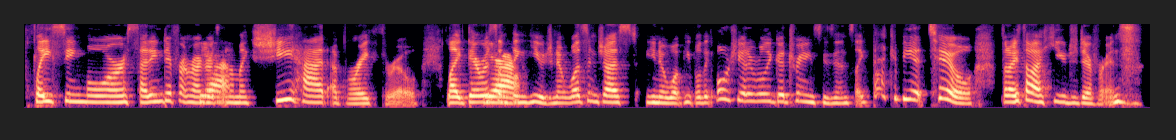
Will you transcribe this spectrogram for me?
placing more, setting different records. Yeah. And I'm like, she had a breakthrough. Like there was something huge. And it wasn't just, you know, what people think, oh, she had a really good training season. It's like that could be it too. But I saw a huge difference.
